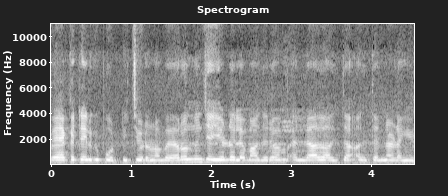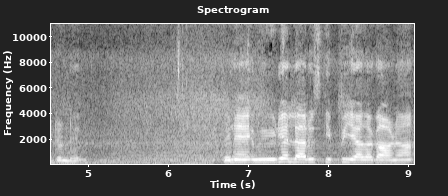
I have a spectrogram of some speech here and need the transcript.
പാക്കറ്റ് അതിലേക്ക് പൊട്ടിച്ചിടണം വേറെ ഒന്നും ചെയ്യണ്ടല്ലോ മധുരം എല്ലാം അതിൽ തന്നെ അടങ്ങിയിട്ടുണ്ട്. പിന്നെ വീഡിയോ എല്ലാവരും സ്കിപ്പ് ചെയ്യാതെ കാണുക.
